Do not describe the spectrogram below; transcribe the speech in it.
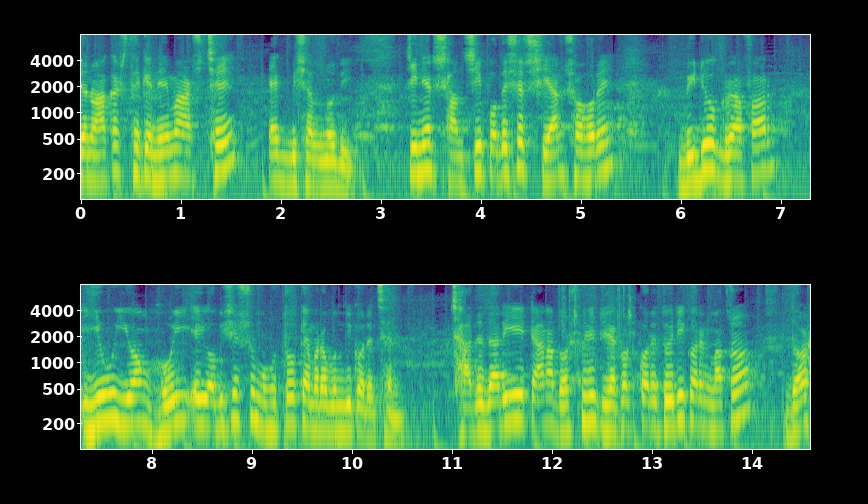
যেন আকাশ থেকে নেমে আসছে এক বিশাল নদী। চীনের শানসি প্রদেশের শিয়ান শহরে ভিডিওগ্রাফার ইউ ইয়ং হুই এই অবিশ্বাস্য মুহূর্ত ক্যামেরাবন্দি করেছেন। ছাদে দাঁড়িয়ে টানা দশ মিনিট রেকর্ড করে তৈরি করেন মাত্র দশ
